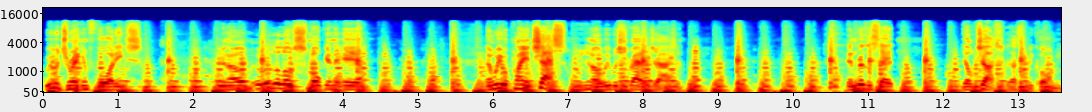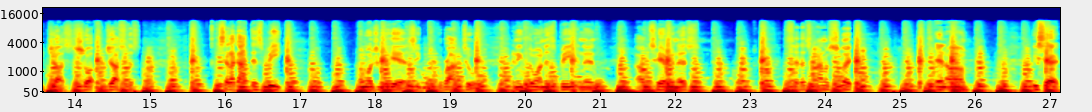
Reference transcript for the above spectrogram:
we were drinking 40s. You know, it was a little smoke in the air. And we were playing chess. You know, we were strategizing. And RZA said, Yo, Just, that's what he called me, Just, short for Justice. He said, I got this beat. I want you to hear, see what you can rock to it. And he threw on this beat, and then I was hearing this. I said, that's kind of slick. And um, he said,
